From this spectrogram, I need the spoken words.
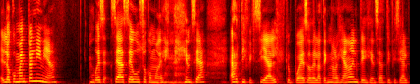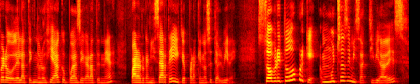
el documento en línea, pues se hace uso como de la inteligencia artificial que puedes, o de la tecnología, no de la inteligencia artificial, pero de la tecnología que puedas llegar a tener para organizarte y que para que no se te olvide. Sobre todo porque muchas de mis actividades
